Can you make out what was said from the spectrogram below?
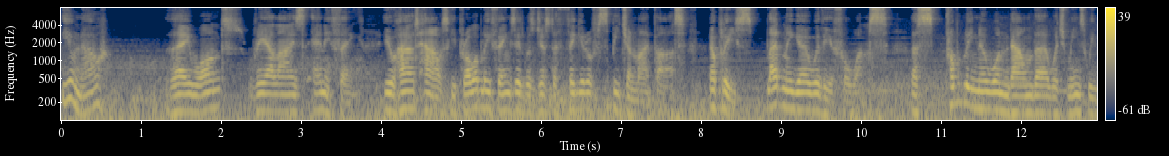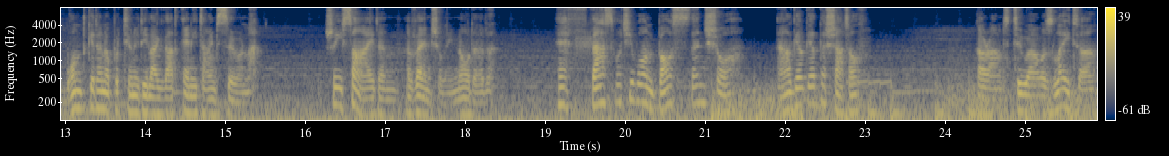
you know. They won't realize anything. You heard House, he probably thinks it was just a figure of speech on my part. Now please, let me go with you for once. There's probably no one down there, which means we won't get an opportunity like that anytime soon. She sighed and eventually nodded. If that's what you want, boss, then sure. I'll go get the shuttle. Around two hours later,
